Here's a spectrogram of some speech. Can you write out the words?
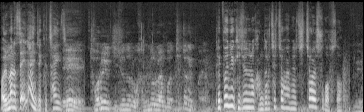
얼마나 세냐 이제 그 차이지. 예, 저를 기준으로 강도를 한번 채정해 볼까요? 대표님 기준으로 강도를 채정하면 채정할 수가 없어. 왜요?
